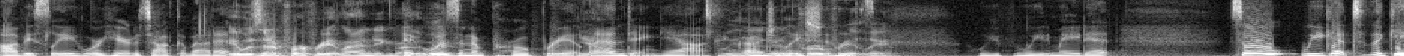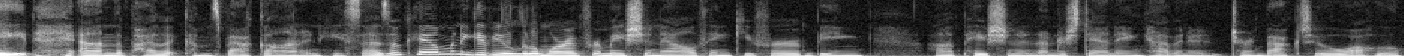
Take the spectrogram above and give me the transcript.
Obviously, we're here to talk about it. It was an appropriate landing, by It the way. was an appropriate Yeah. landing. Yeah, We landed congratulations. appropriately. We we made it. So we get to the gate, and the pilot comes back on, and he says, "Okay, I'm going to give you a little more information now. Thank you for being uh, patient and understanding, having to turn back to Oahu."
